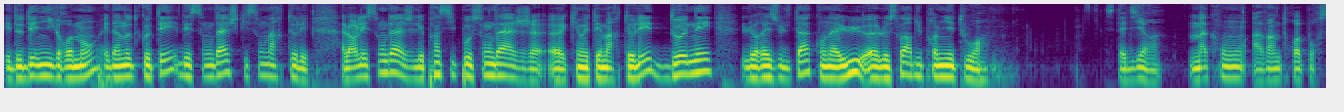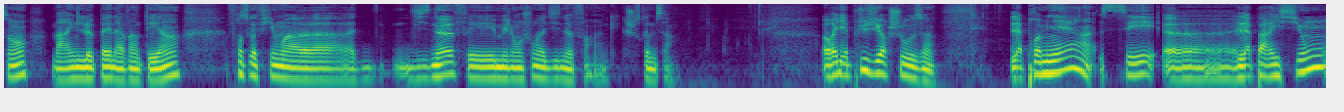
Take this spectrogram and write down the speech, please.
et de dénigrement, et d'un autre côté, des sondages qui sont martelés. Alors les sondages, les principaux sondages qui ont été martelés donnaient le résultat qu'on a eu le soir du premier tour c'est-à-dire Macron à 23%, Marine Le Pen à 21%, François Fillon à 19% et Mélenchon à 19%, hein, quelque chose comme ça. Or, il y a plusieurs choses. La première, c'est euh, l'apparition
